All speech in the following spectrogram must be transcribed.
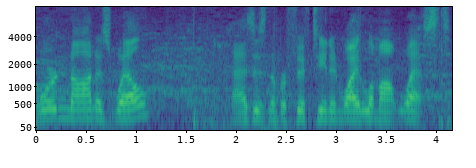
Gordon on as well, as is number 15 in white, Lamont West.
